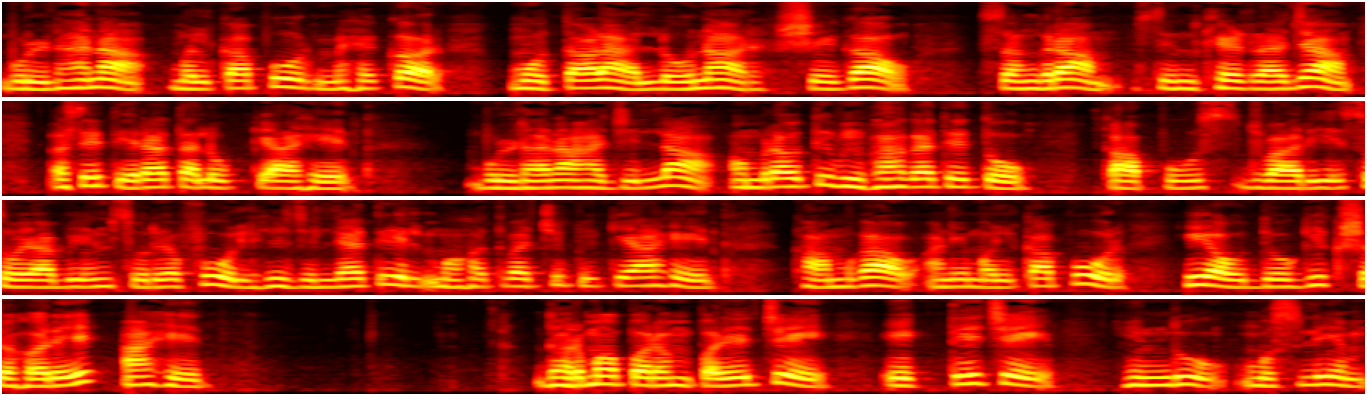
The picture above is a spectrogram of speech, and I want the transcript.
बुलढाणा मलकापूर मेहकर मोताळा लोणार शेगाव संग्राम सिंदखेड राजा असे तेरा तालुके आहेत. बुलढाणा हा जिल्हा अमरावती विभागात येतो. कापूस ज्वारी सोयाबीन सूर्यफूल ही जिल्ह्यातील महत्त्वाची पिके आहेत. खामगाव आणि मलकापूर ही औद्योगिक शहरे आहेत. धर्म परंपरेचे एकतेचे हिंदू मुस्लिम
